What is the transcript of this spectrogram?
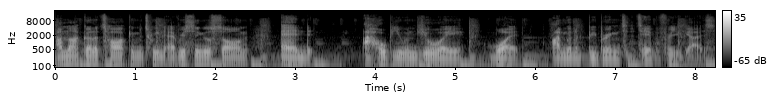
I'm not going to talk in between every single song, and I hope you enjoy what I'm going to be bringing to the table for you guys.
